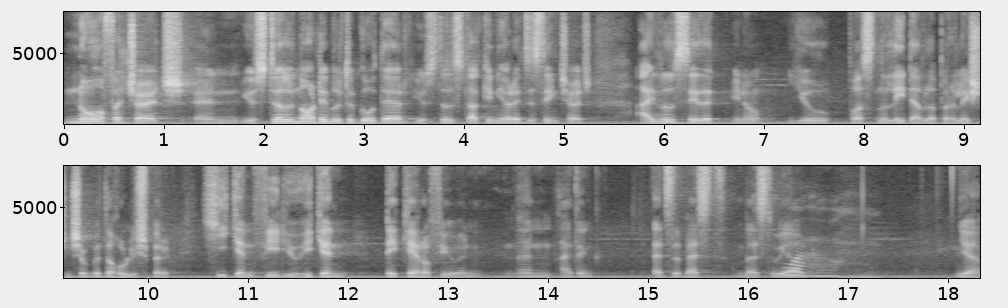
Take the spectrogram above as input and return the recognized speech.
know of a church and you're still not able to go there you're still stuck in your existing church i will say that you know you personally develop a relationship with the holy spirit. He can feed you. He can take care of you. And and i think that's the best best way out yeah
